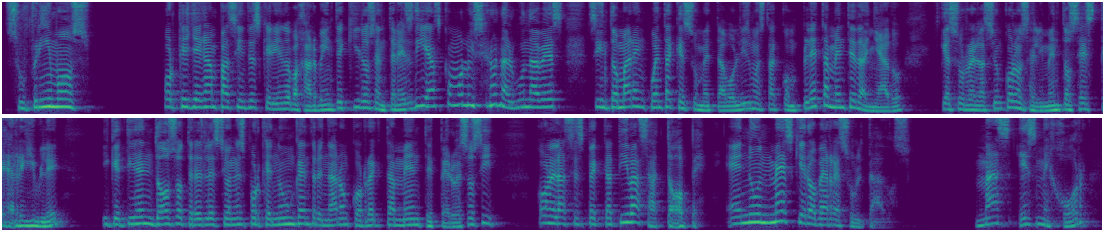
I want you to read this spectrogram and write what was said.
sufrimos porque llegan pacientes queriendo bajar 20 kilos en tres días, como lo hicieron alguna vez, sin tomar en cuenta que su metabolismo está completamente dañado, que su relación con los alimentos es terrible y que tienen dos o tres lesiones porque nunca entrenaron correctamente, pero eso sí, con las expectativas a tope. En un mes quiero ver resultados. ¿Más es mejor?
